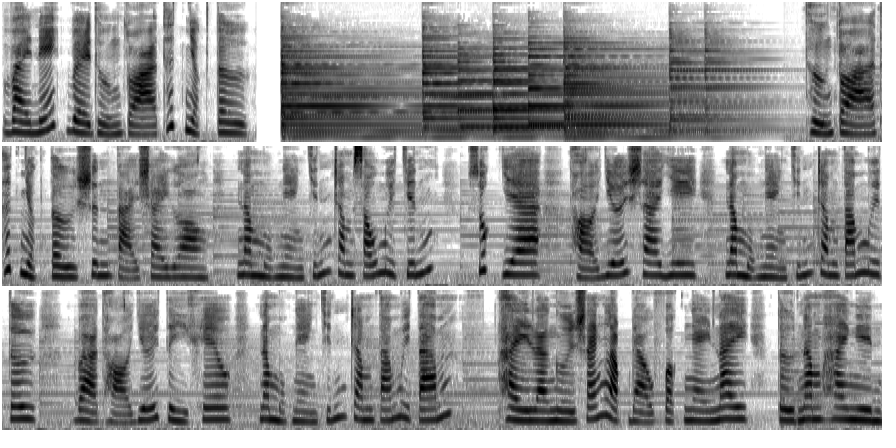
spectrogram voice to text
vài nét về Thượng tọa Thích Nhật Từ. Thượng tọa Thích Nhật Từ sinh tại Sài Gòn năm 1969, xuất gia thọ giới sa di năm 1984 và thọ giới tỳ kheo năm 1988. Thầy là người sáng lập đạo Phật ngày nay từ năm 2000.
